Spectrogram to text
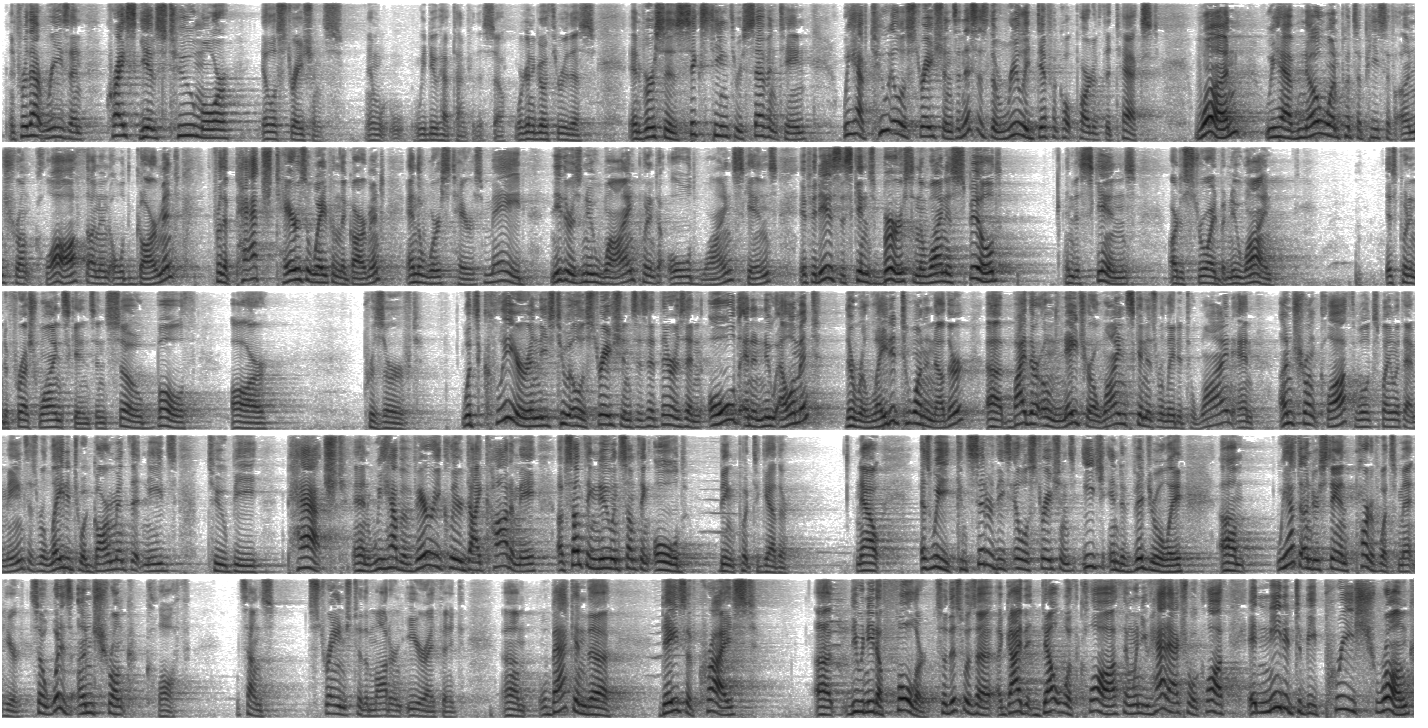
And for that reason, Christ gives two more illustrations. And we do have time for this, so we're going to go through this. In verses 16 through 17, we have two illustrations, and this is the really difficult part of the text. One, we have no one puts a piece of unshrunk cloth on an old garment, for the patch tears away from the garment, and the worse tear is made. Neither is new wine put into old wineskins. If it is, the skins burst, and the wine is spilled, and the skins are destroyed. But new wine is put into fresh wineskins, and so both are preserved. What's clear in these two illustrations is that there is an old and a new element. They're related to one another. Uh, by their own nature, a wineskin is related to wine, and unshrunk cloth, we'll explain what that means, is related to a garment that needs to be patched. And we have a very clear dichotomy of something new and something old being put together. Now, as we consider these illustrations each individually, um, we have to understand part of what's meant here. So, what is unshrunk cloth? It sounds strange to the modern ear, I think. Um, well, back in the days of Christ, uh, you would need a fuller. So, this was a, a guy that dealt with cloth, and when you had actual cloth, it needed to be pre shrunk,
